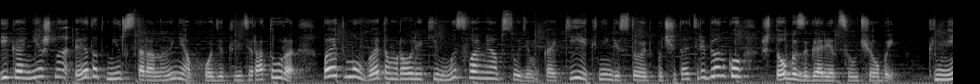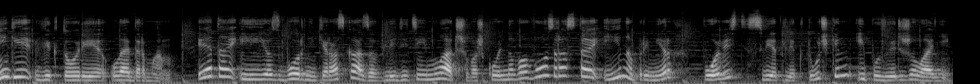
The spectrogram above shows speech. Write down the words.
И, конечно, этот мир стороной не обходит литература. Поэтому в этом ролике мы с вами обсудим, какие книги стоит почитать ребенку, чтобы загореться учебой. Книги Виктории Ледерман. Это и ее сборники рассказов для детей младшего школьного возраста и, например, повесть «Светлик Тучкин и пузырь желаний».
